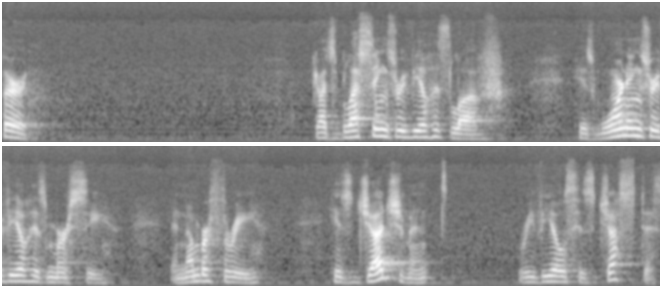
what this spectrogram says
Third, God's blessings reveal his love, his warnings reveal his mercy. And number three, his judgment reveals his justice.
